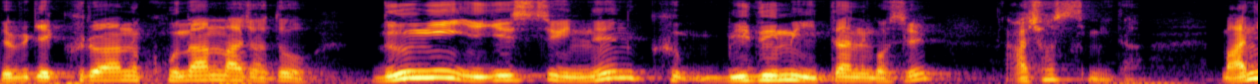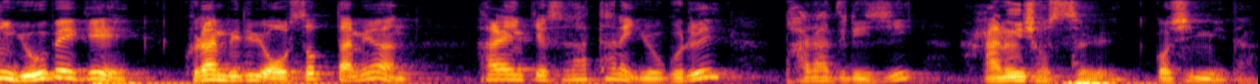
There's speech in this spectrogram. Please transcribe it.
욥에게 그러한 고난마저도 능히 이길 수 있는 그 믿음이 있다는 것을 아셨습니다. 만약 욥에게 그러한 믿음이 없었다면 하나님께서 사탄의 요구를 받아들이지 않으셨을 것입니다.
